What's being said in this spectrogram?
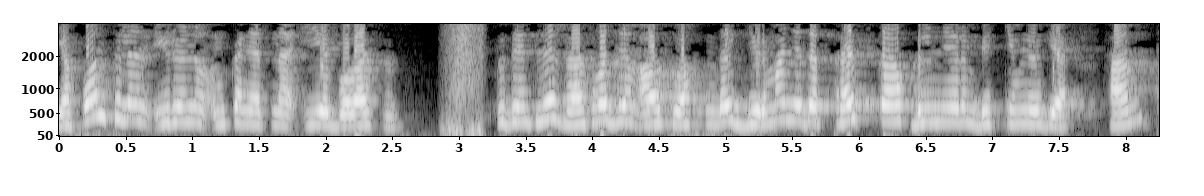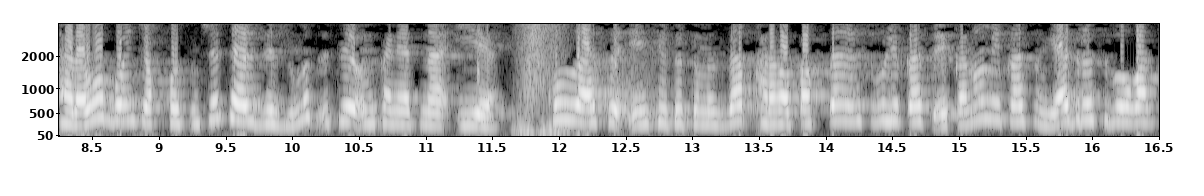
япон тілін үйрену имканиятына ие боласыз. Студенттер жазғы дем алыс уақытында германияда практикалық білімдерін бекемдеуге һәм тарауы бойынша қосымша тәрізде жұмыс істеу имканиятына ие. Құлласы институтымызда қарақалпақстан республикасы экономикасының ядросы болған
